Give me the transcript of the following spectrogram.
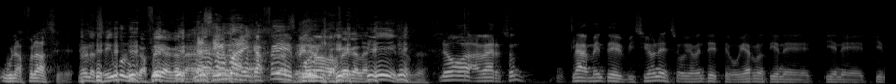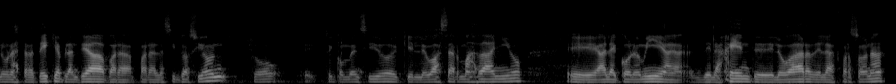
una frase. No, la seguimos en un café acá. La seguimos en el café, La pero... un café acá la gente, o sea. No, a ver, son claramente visiones. Obviamente este gobierno tiene, tiene, tiene una estrategia planteada para, para la situación. Yo eh, estoy convencido de que le va a hacer más daño eh, a la economía de la gente, del hogar, de las personas,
